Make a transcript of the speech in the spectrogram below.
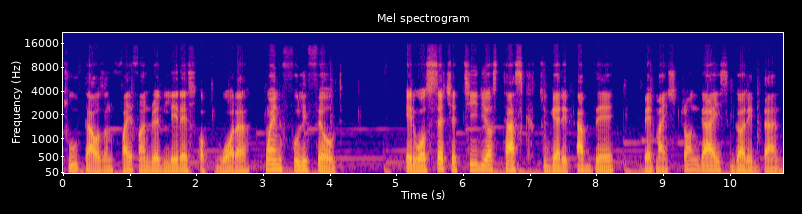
2500 liters of water when fully filled it was such a tedious task to get it up there, but my strong guys got it done.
